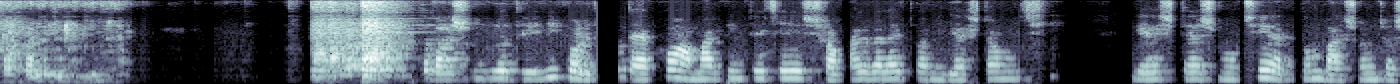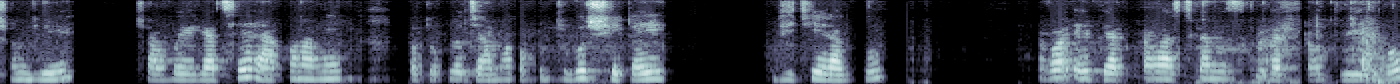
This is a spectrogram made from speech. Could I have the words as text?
সকালে তো বাসনগুলো ধুয়ে নিই, পরে দেখো, আমার কিন্তু এই যে সকালবেলায় তো আমি গ্যাসটা মুছি, গ্যাস ট্যাস মুছে একদম বাসন টাসন ধুয়ে সব হয়ে গেছে। এখন আমি কতগুলো জামা কাপড় ধুবো সেটাই ভিজিয়ে রাখব। আবার এই ব্যাগটাও আজকে আমি স্কুল ব্যাগটাও ধুয়ে দেবো।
